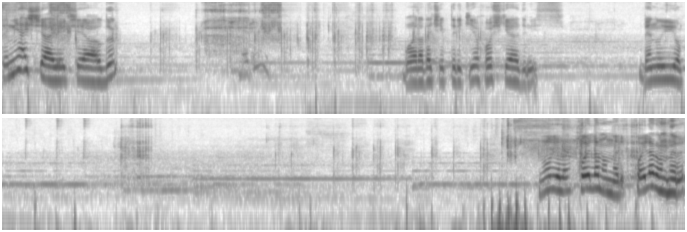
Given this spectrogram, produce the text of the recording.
Sen niye aşağıya şey aldın? Ne bileyim. Bu arada Chapter 2'ye hoş geldiniz. Ben uyuyorum. Ne oluyor lan? Koy lan onları. Koy lan onları.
